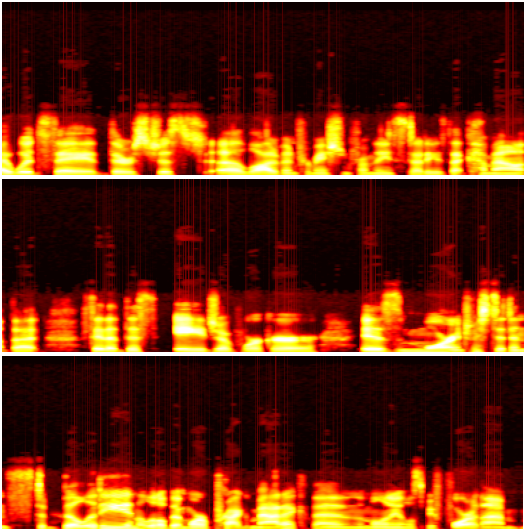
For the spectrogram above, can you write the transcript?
I would say there's just a lot of information from these studies that come out that say that this age of worker is more interested in stability and a little bit more pragmatic than the millennials before them.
